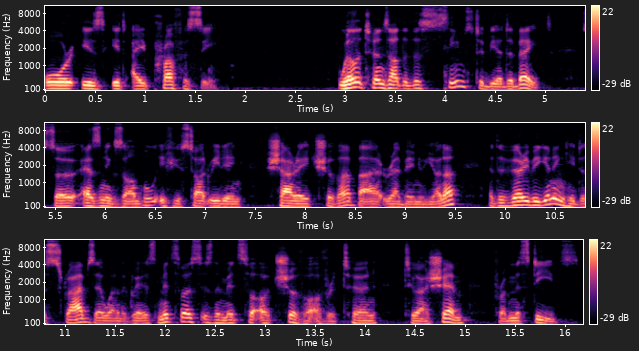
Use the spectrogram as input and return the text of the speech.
or is it a prophecy? Well, it turns out that this seems to be a debate. So, as an example, if you start reading Sharei Tshuva by Rabbeinu Yonah, at the very beginning he describes that one of the greatest mitzvahs is the mitzvah of tshuva, of return to Hashem from misdeeds.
